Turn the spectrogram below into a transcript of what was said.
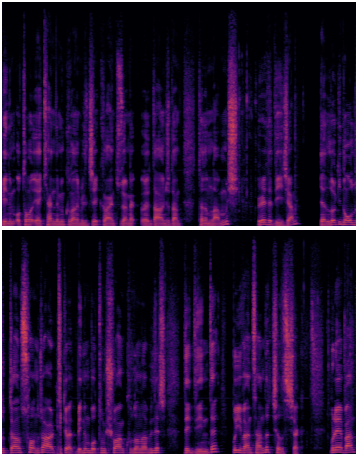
Benim otoma, e, kendimin kullanabileceği client üzerine e, daha önceden tanımlanmış. Ready diyeceğim. Yani login olduktan sonra artık evet benim botum şu an kullanılabilir dediğinde bu event handler çalışacak. Buraya ben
